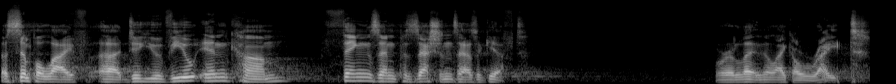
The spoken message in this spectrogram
a simple life. Uh, do you view income, things, and possessions as a gift? Or like a right?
